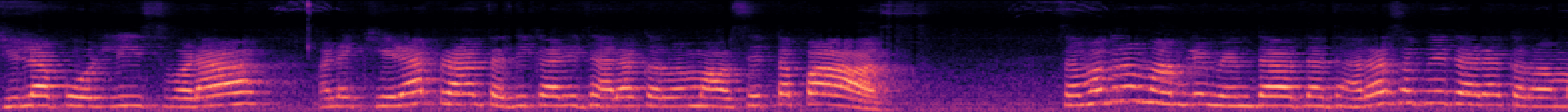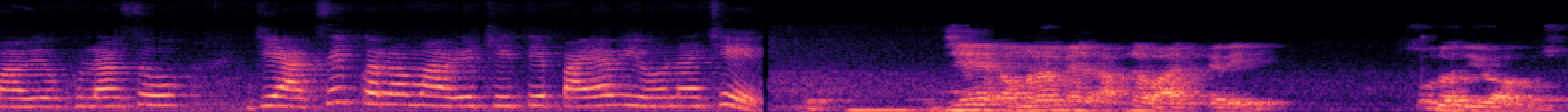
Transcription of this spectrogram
જિલ્લા પોલીસ વડા અને ખેડા પ્રાંત અધિકારી દ્વારા કરવામાં આવશે તપાસ. સમગ્ર મામલે મેમદાવાદના ધારાસભ્ય દ્વારા કરવામાં આવ્યો ખુલાસો. જે આક્ષેપ કરવામાં આવ્યો છે તે પાયાવિહોણા છે. જે હમણાં મેં આપને વાત કરી શું રદિયો આપો છો?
